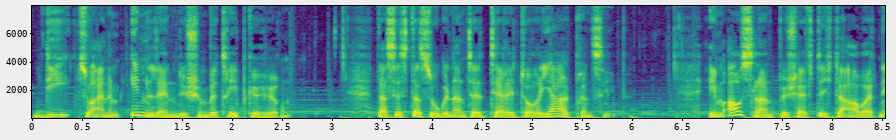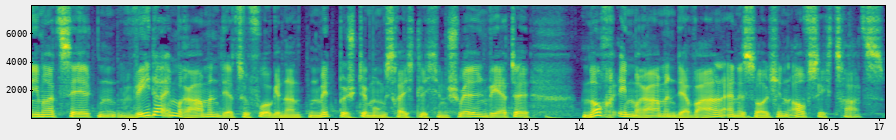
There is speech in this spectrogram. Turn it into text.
die zu einem inländischen Betrieb gehören. Das ist das sogenannte Territorialprinzip. Im Ausland beschäftigte Arbeitnehmer zählten weder im Rahmen der zuvor genannten mitbestimmungsrechtlichen Schwellenwerte noch im Rahmen der Wahl eines solchen Aufsichtsrats.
